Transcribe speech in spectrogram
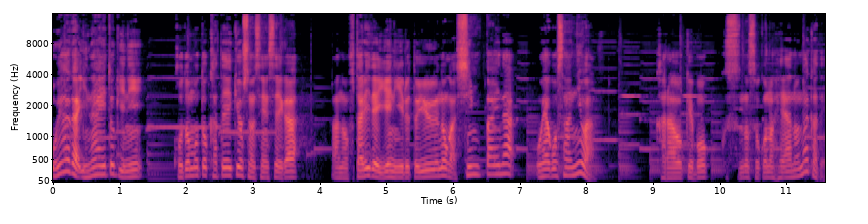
親がいない時に子供と家庭教師の先生があの2人で家にいるというのが心配な親御さんにはカラオケボックスのそこの部屋の中で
